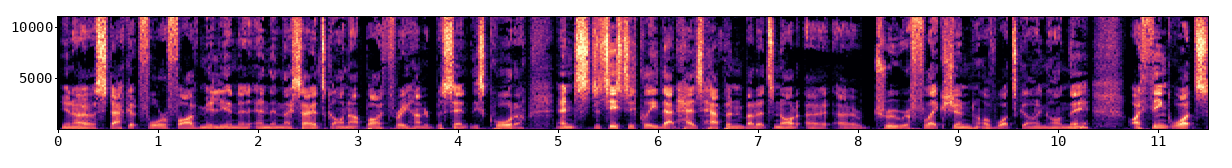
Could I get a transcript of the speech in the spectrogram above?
you know a stack at four or five million, and, and then they say it's gone up by three hundred percent this quarter. And statistically, that has happened, but it's not a, a true reflection of what's going on there. I think what's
